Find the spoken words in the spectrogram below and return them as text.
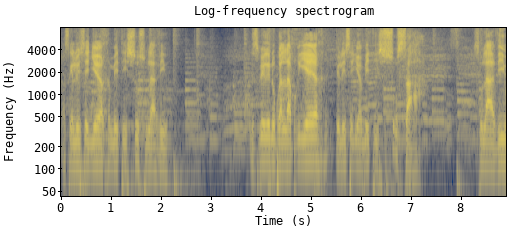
Parce que le Seigneur mettait sous sous la vie. J'espère nous prendre la prière que le Seigneur mette sous ça. Sous la vie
